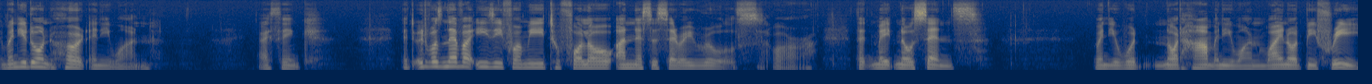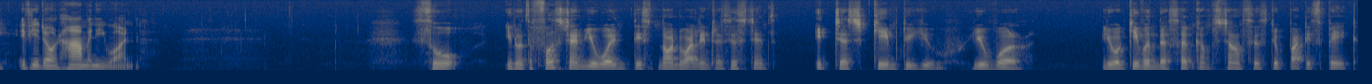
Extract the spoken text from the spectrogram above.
when you don't hurt anyone, I think it, it was never easy for me to follow unnecessary rules or that made no sense. When you would not harm anyone, why not be free if you don't harm anyone? So, you know, the first time you were in this nonviolent resistance, it just came to you. You were you were given the circumstances to participate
